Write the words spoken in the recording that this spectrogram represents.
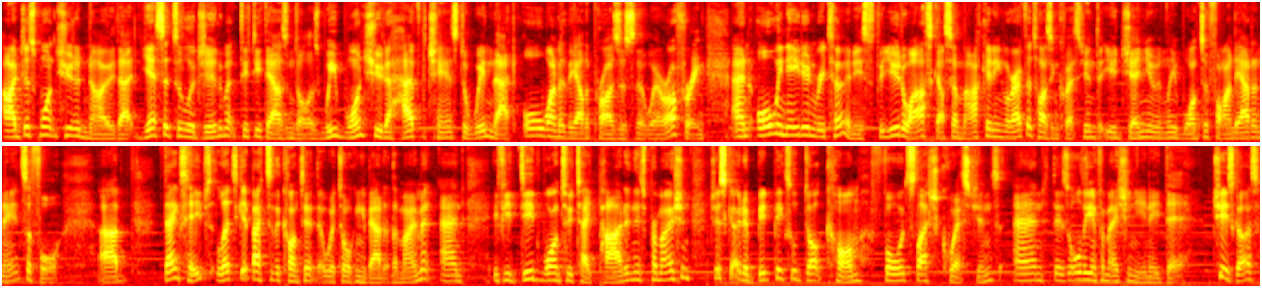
I just want you to know that yes, it's a legitimate $50,000. We want you to have the chance to win that or one of the other prizes that we're offering. And all we need in return is for you to ask us a marketing or advertising question that you genuinely want to find out an answer for. Uh, Thanks heaps. Let's get back to the content that we're talking about at the moment. And if you did want to take part in this promotion, just go to bidpixel.com forward slash questions and there's all the information you need there. Cheers, guys.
